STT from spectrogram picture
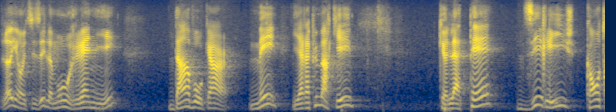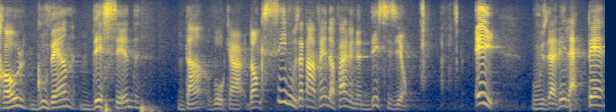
Là, ils ont utilisé le mot régner dans vos cœurs. Mais il aurait pu marquer que la paix dirige, contrôle, gouverne, décide dans vos cœurs. Donc, si vous êtes en train de faire une décision et vous avez la paix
